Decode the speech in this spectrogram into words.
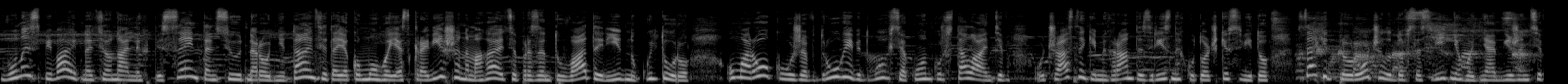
Вони співають національних пісень, танцюють народні танці та якомога яскравіше намагаються презентувати рідну культуру. У Марокко уже вдруге відбувся конкурс талантів. Учасники мігранти з різних куточків світу. Захід приурочили до всесвітнього дня біженців.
